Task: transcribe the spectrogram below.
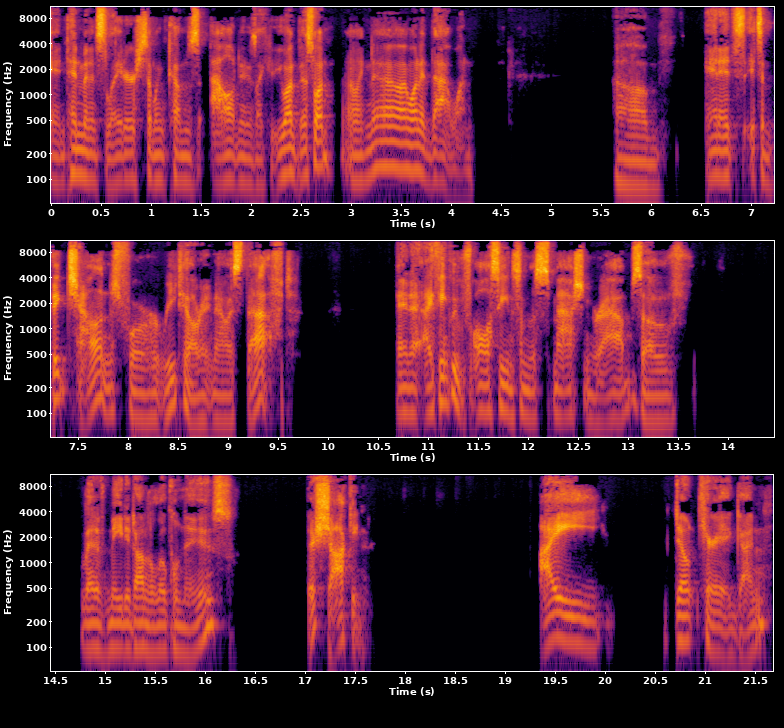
And 10 minutes later, someone comes out and is like, you want this one? I'm like, no, I wanted that one. Um, and it's, it's a big challenge for retail right now is theft. And I think we've all seen some of the smash and grabs of that have made it on the local news. They're shocking. I don't carry a gun.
